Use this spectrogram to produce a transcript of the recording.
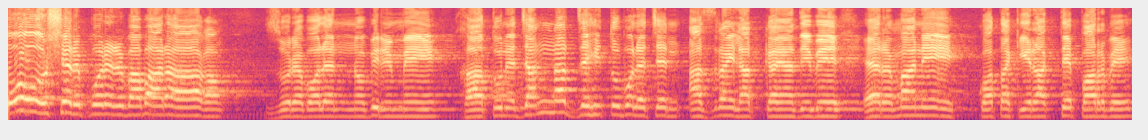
ও শেরপুরের বাবারা জোরে বলেন নবীর মেয়ে খাতুনে জান্নাত যেহেতু বলেছেন আজরাইল আটকায়া দিবে এর মানে কথা কি রাখতে পারবে?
